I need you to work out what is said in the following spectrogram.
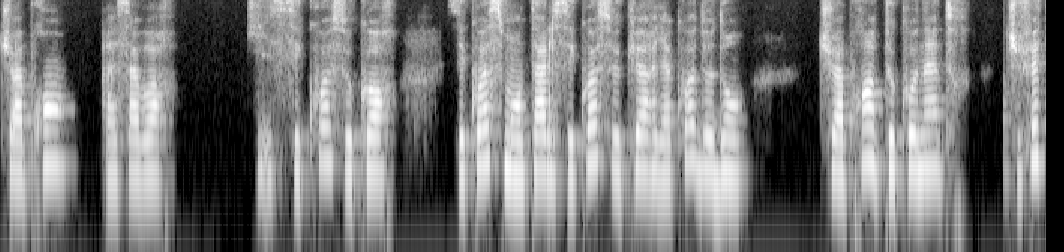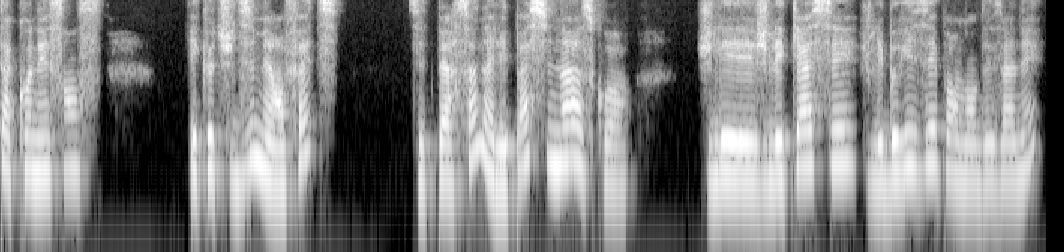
tu apprends à savoir qui, c'est quoi ce corps, c'est quoi ce mental, c'est quoi ce cœur, il y a quoi dedans? Tu apprends à te connaître, tu fais ta connaissance et que tu dis, mais en fait, cette personne, elle est pas si naze, quoi. Je l'ai, je l'ai cassée, je l'ai brisée pendant des années,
